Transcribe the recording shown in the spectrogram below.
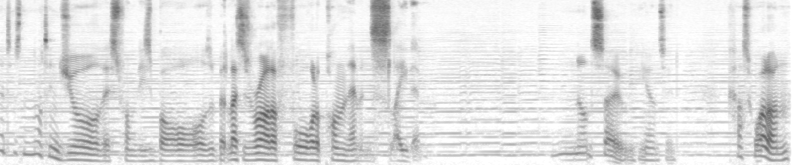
Let us not endure this from these boars, but let us rather fall upon them and slay them. Not so, he answered. Caswallon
